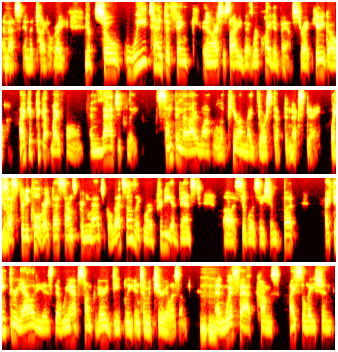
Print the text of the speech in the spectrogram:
And that's in the title, right? Yep. So, we tend to think in our society that we're quite advanced, right? Here you go. I could pick up my phone and magically something that I want will appear on my doorstep the next day. Like yep. that's pretty cool, right? That sounds pretty magical. That sounds like we're a pretty advanced uh, civilization. But I think the reality is that we have sunk very deeply into materialism. Mm-hmm. And with that comes isolation,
